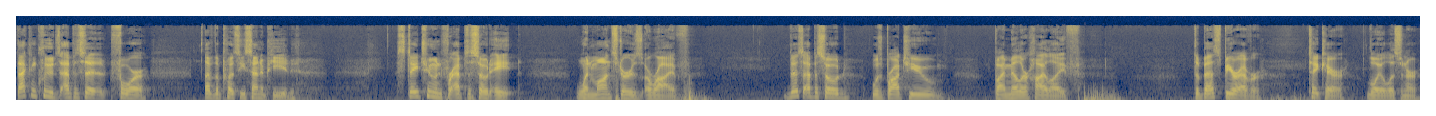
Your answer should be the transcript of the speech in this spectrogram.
That concludes episode four of the Pussy Centipede. Stay tuned for episode eight when monsters arrive. This episode was brought to you by Miller High Life. The best beer ever. Take care, loyal listener.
